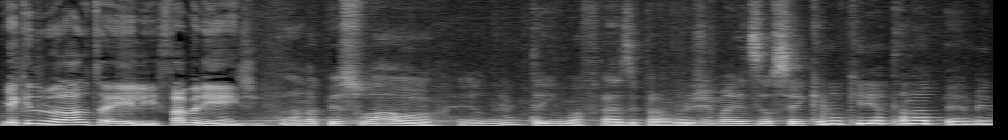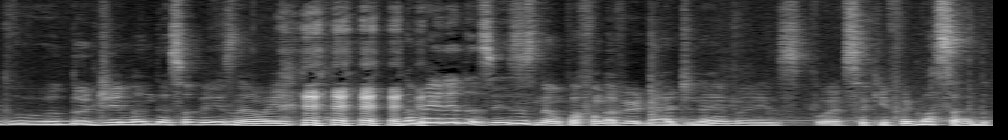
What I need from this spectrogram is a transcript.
E aqui do meu lado tá ele, Fábio Aliende. Fala pessoal, eu não tenho uma frase para hoje, mas eu sei que eu não queria estar na pele do, do Dylan dessa vez não, hein? na maioria das vezes não, pra falar a verdade, né? Mas, pô, essa aqui foi embaçado.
